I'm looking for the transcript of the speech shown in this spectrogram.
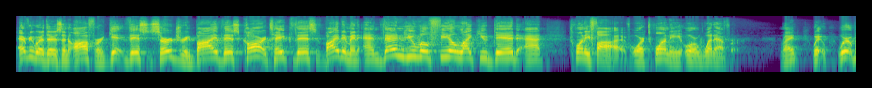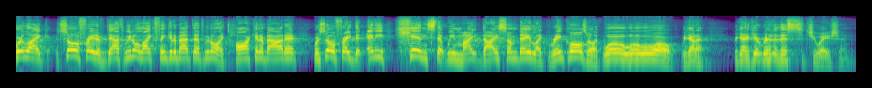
Everywhere there's an offer get this surgery, buy this car, take this vitamin, and then you will feel like you did at 25 or 20 or whatever, right? We're, we're like so afraid of death. We don't like thinking about death. We don't like talking about it. We're so afraid that any hints that we might die someday, like wrinkles, are like, whoa, whoa, whoa, whoa. We gotta, we gotta get rid of this situation.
